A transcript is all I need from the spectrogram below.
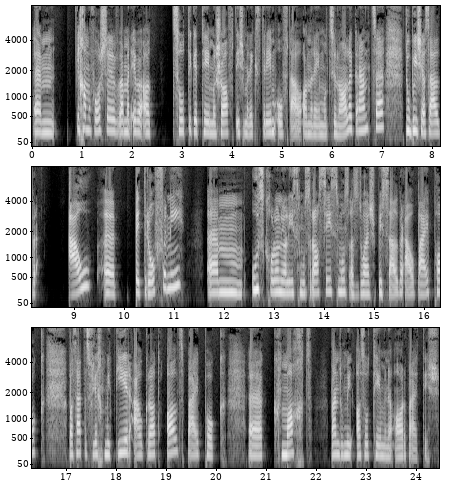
Ähm, ich kann mir vorstellen, wenn man eben an solche Themen schafft, ist man extrem oft auch an einer emotionalen Grenze. Du bist ja selber auch äh, Betroffene ähm, aus Kolonialismus, Rassismus, also du hast, bist selber auch BIPOC. Was hat das vielleicht mit dir auch gerade als BIPOC äh, gemacht, wenn du mit an so Themen arbeitest?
